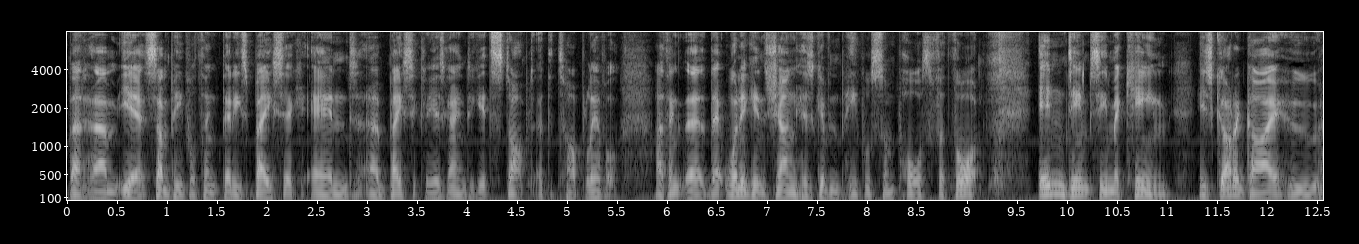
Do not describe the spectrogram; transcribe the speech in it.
But um, yeah, some people think that he's basic and uh, basically is going to get stopped at the top level. I think that that win against Zhang has given people some pause for thought. In Demsey McKean, he's got a guy who,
